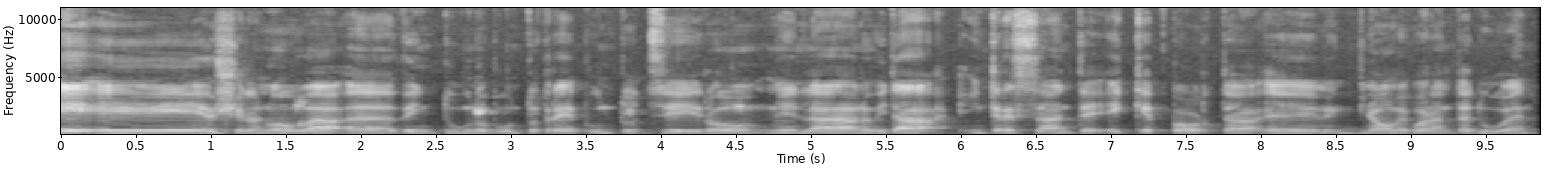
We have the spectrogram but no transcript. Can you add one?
e esce la nuova eh, 21.3.0 la novità interessante è che porta eh, Gnome 42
